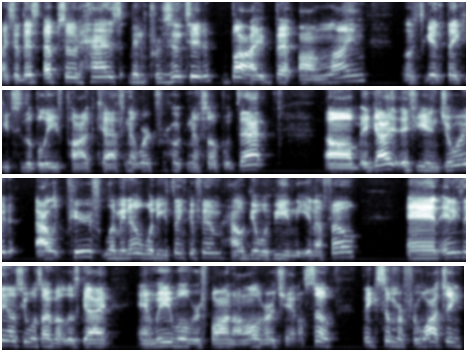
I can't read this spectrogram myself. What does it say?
Like I said, this episode has been presented by Bet Online. Once again, thank you to the Bleav Podcast Network for hooking us up with that. Um, and guys, if you enjoyed Alec Pierce, let me know what do you think of him, how good would he be in the NFL, and anything else you want to talk about this guy, and we will respond on all of our channels. So Thank you so much for watching.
